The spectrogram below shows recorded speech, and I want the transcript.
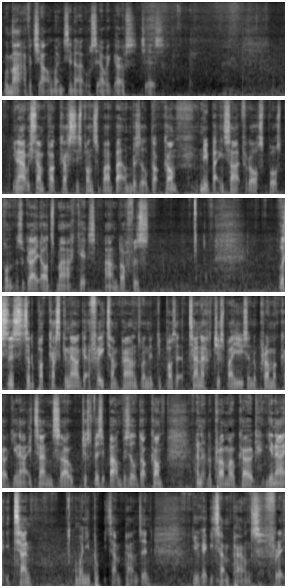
we might have a chat on Wednesday night. We'll see how it goes. Cheers. United We Stand podcast is sponsored by betonbrazil.com, new betting site for all sports punters with great odds, markets, and offers. Listeners to the podcast can now get a free £10 when they deposit a tenner just by using the promo code United10. So just visit betonbrazil.com, enter the promo code United10, and when you put your £10 in, you get your £10 free.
